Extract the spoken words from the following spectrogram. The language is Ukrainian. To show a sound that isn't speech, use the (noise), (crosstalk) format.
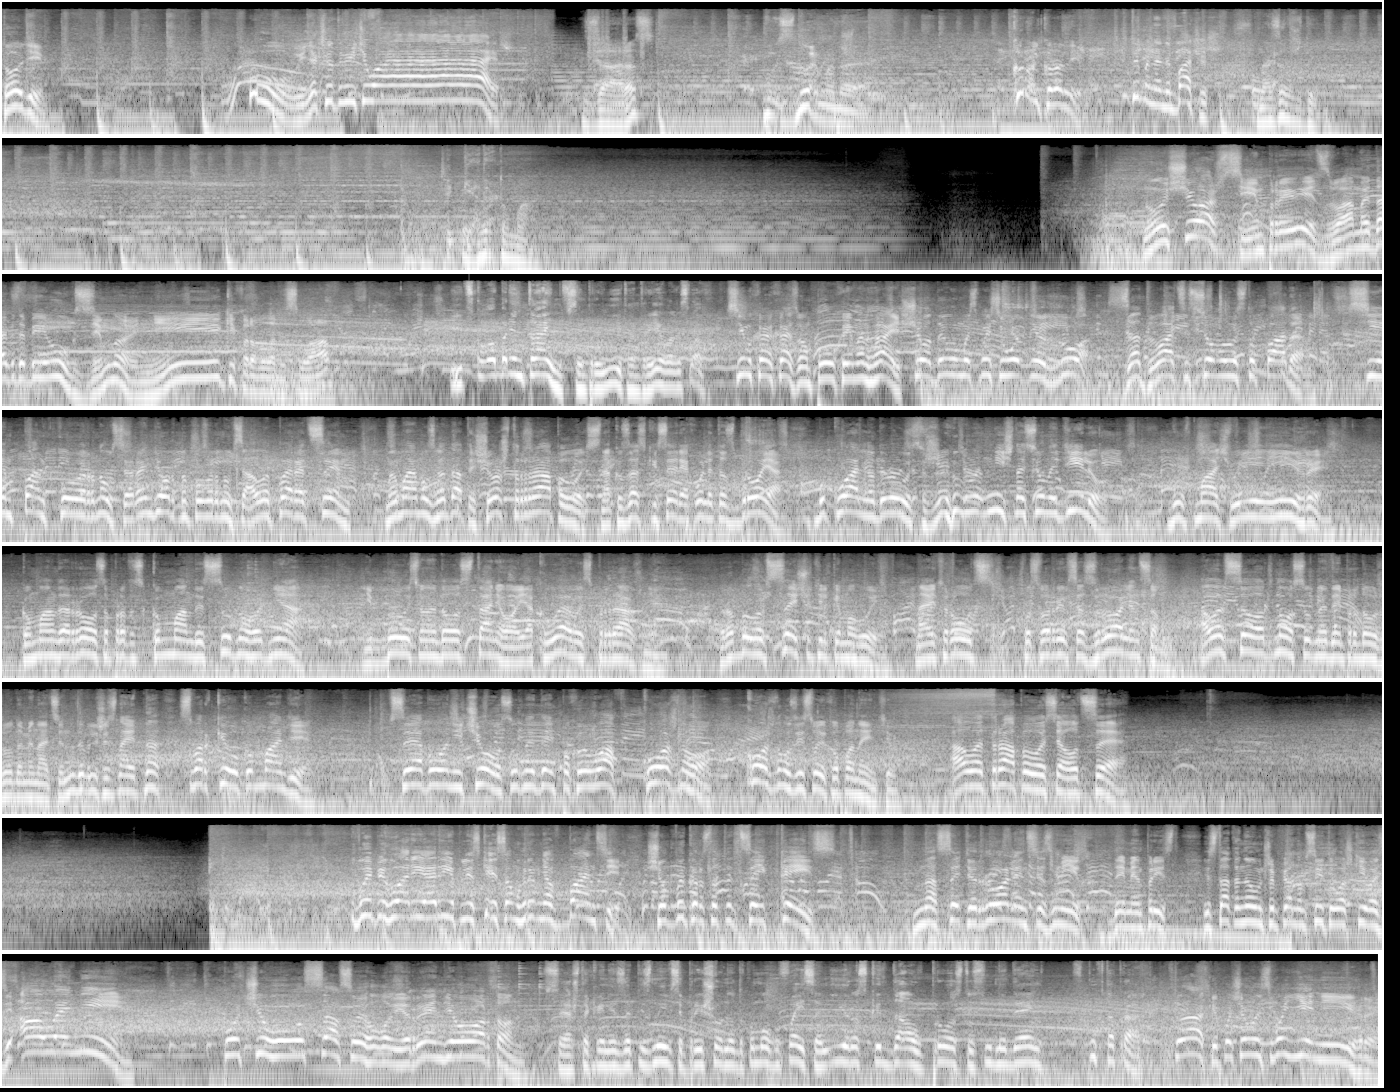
Тоді. У, якщо ти відчуваєш. Зараз. Знай мене. Король королів. Ти мене не бачиш. Назавжди. Гуртома. Ну що ж, всім привіт! З вами Давид Бабіюк, зі мною Нікіфор Владислав. It's Clobbering Time! Всім привіт, Андрій Владислав. Всім хай-хай, з вами Paul Heyman guy. Що дивимось ми сьогодні Raw за 27 листопада. CM Punk повернувся, Ренді Ортон повернувся, але перед цим ми маємо згадати, що ж трапилось на Survivor Series Воля та зброя. Буквально дивились ніч на цю неділю. Був матч воєнні ігри. Команда Роуса проти команди судного дня. І бились вони до останнього, як леви справжні. Робили все, що тільки могли. Навіть Роудс посварився з Ролінсом, але все одно судний день продовжував домінацію, не дивлячись навіть на сварки у команді. Все було нічого, судний день поховав кожного, кожному зі своїх опонентів. Але трапилося оце. Вибігла Рія Ріплі з кейсом гривня в банці, щоб використати цей кейс. На сеті Ролінсі зміг Демін Пріст і стати новим чемпіоном світу у важкій вазі. Але ні! Почув голоса в своїй голові Ренді Ортон. Все ж таки не запізнився, прийшов на допомогу фейсам і розкидав просто судний день в пух та прах. Так, і почались воєнні ігри.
